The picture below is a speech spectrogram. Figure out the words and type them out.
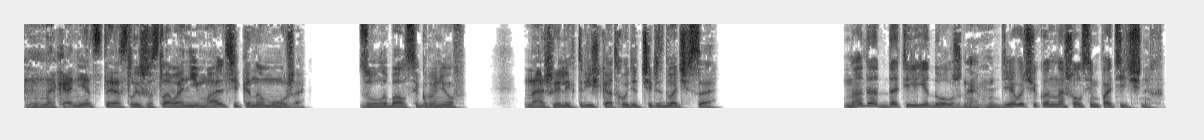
«Наконец-то я слышу слова не мальчика, но мужа», — заулыбался Грунев. «Наша электричка отходит через два часа». Надо отдать Илье должное. Девочек он нашел симпатичных.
